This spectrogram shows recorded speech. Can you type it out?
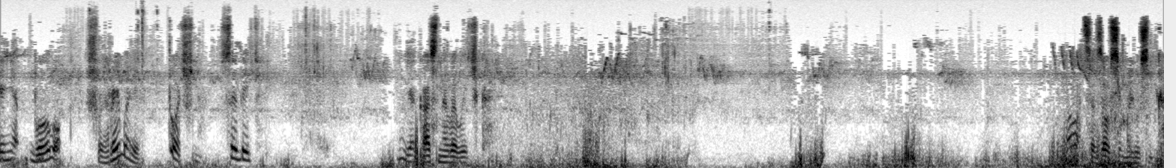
Покушення було. Що риба є? Точно, сидить. Ну, якась невеличка. Ну, це зовсім малюсенька.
